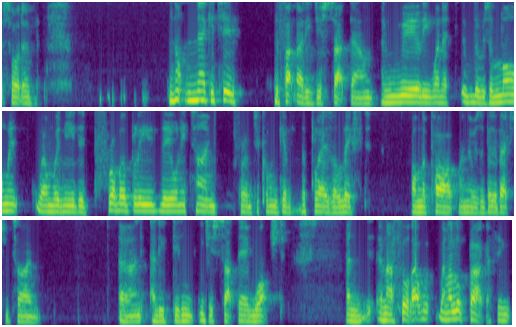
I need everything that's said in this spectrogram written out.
sort of not negative, the fact that he just sat down and really, when it, there was a moment when we needed probably the only time for him to come and give the players a lift on the park when there was a bit of extra time, and and he didn't. He just sat there and watched, and and I thought that when I look back, I think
